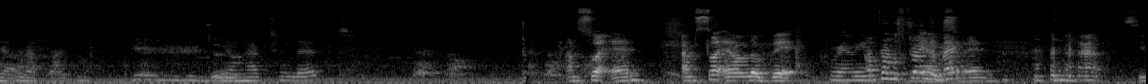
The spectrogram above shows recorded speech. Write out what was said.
Yeah. You don't have to lift. I'm sweating. I'm sweating a little bit. Really? I'm from Australia, man. See,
